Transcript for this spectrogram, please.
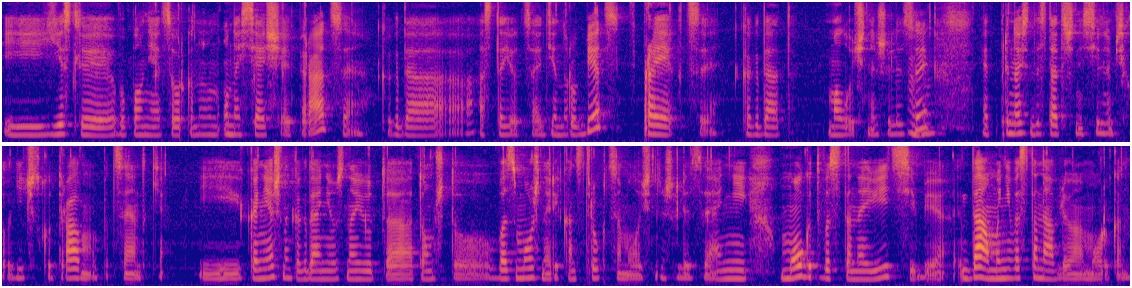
И если выполняется орган уносящая операция, когда остается один рубец в проекции когда-то молочной железы, угу. это приносит достаточно сильную психологическую травму пациентке. И, конечно, когда они узнают о том, что возможна реконструкция молочной железы, они могут восстановить себе. Да, мы не восстанавливаем орган,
